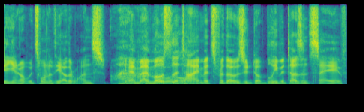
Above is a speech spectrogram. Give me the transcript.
you know, it's one of the other ones. Wow, and, and most cool. of the time, it's for those who don't believe it doesn't save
